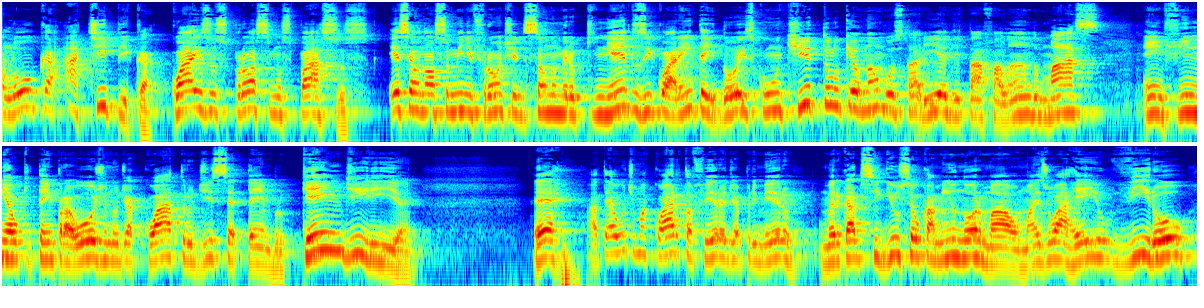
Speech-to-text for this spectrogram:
louca atípica. Quais os próximos passos? Esse é o nosso mini front edição número 542 com um título que eu não gostaria de estar tá falando, mas enfim, é o que tem para hoje no dia 4 de setembro. Quem diria? É, até a última quarta-feira, dia 1 o mercado seguiu seu caminho normal, mas o arreio virou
